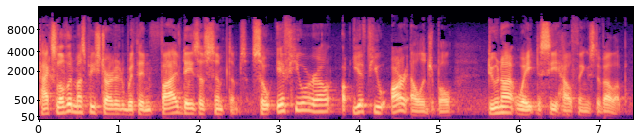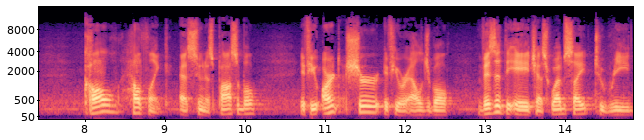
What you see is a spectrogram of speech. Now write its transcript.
Paxlovid must be started within five days of symptoms, so if you are, if you are eligible, do not wait to see how things develop. Call HealthLink as soon as possible if you aren't sure if you are eligible, visit the AHS website to read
